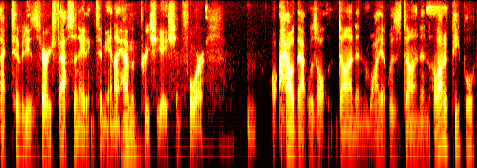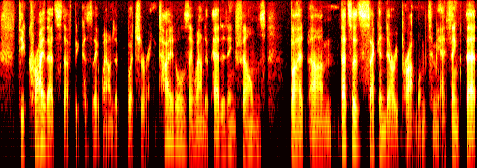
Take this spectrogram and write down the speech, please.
activity is very fascinating to me and I have Mm. appreciation for how that was all done and why it was done and a lot of people decry that stuff because they wound up butchering titles they wound up editing films but um, that's a secondary problem to me i think that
